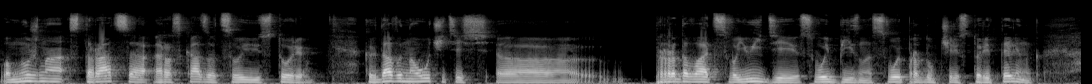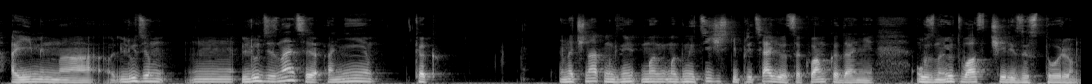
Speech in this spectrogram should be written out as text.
Вам нужно стараться рассказывать свою историю. Когда вы научитесь э, продавать свою идею, свой бизнес, свой продукт через сторителлинг, а именно людям, люди, знаете, они как начинают магнетически притягиваться к вам, когда они узнают вас через историю.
